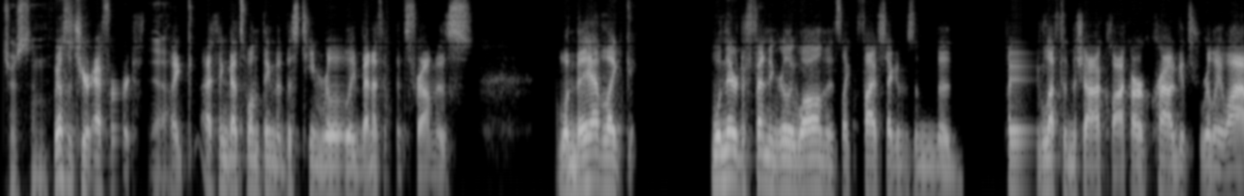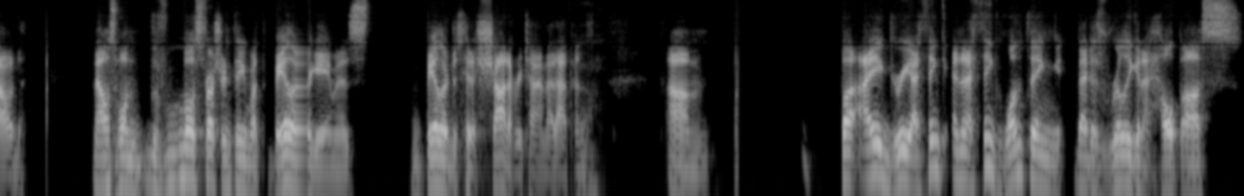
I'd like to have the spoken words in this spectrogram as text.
Tristan We also cheer effort. yeah Like I think that's one thing that this team really benefits from is when they have like when they're defending really well and it's like five seconds in the like left in the shot clock, our crowd gets really loud. That was one the most frustrating thing about the Baylor game is Baylor just hit a shot every time that happened. Um but I agree. I think and I think one thing that is really going to help us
